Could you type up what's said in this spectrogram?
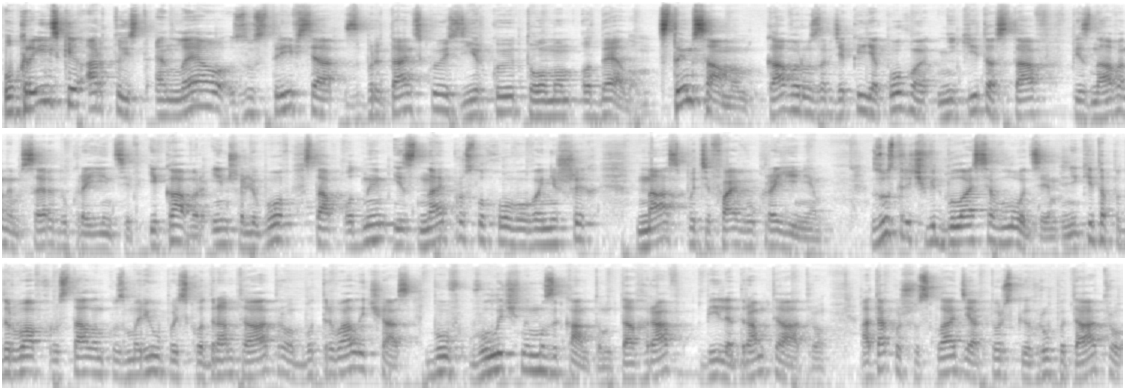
Український артист Енлео зустрівся з британською зіркою Томом Оделом, з тим самим каверу, завдяки якого Нікіта став впізнаваним серед українців. І кавер Інша любов став одним із найпрослуховуваніших на Spotify в Україні. Зустріч відбулася в Лодзі. Нікіта подарував хрусталинку з Маріупольського драмтеатру, бо тривалий час був вуличним музикантом та грав біля драмтеатру, а також у складі акторської групи театру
